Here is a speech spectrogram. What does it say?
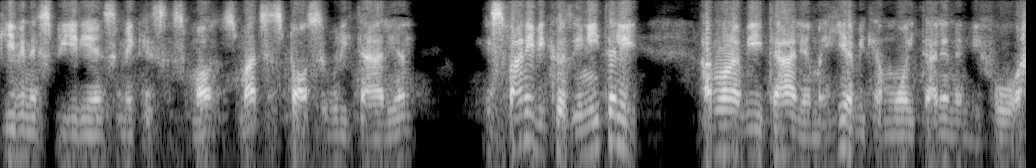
give an experience, make it as, mo- as much as possible Italian. It's funny because in Italy, I want to be Italian, but here I become more Italian than before.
